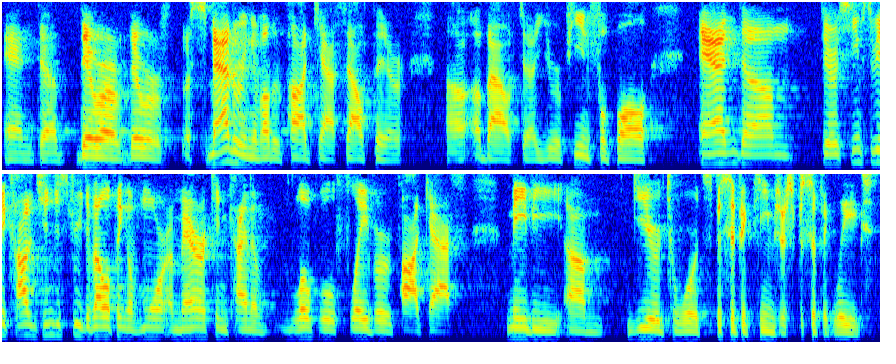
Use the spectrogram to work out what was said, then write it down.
And uh, there are there are a smattering of other podcasts out there uh, about European football, and um, there seems to be a cottage industry developing of more American kind of local flavored podcasts maybe um, geared towards specific teams or specific leagues.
